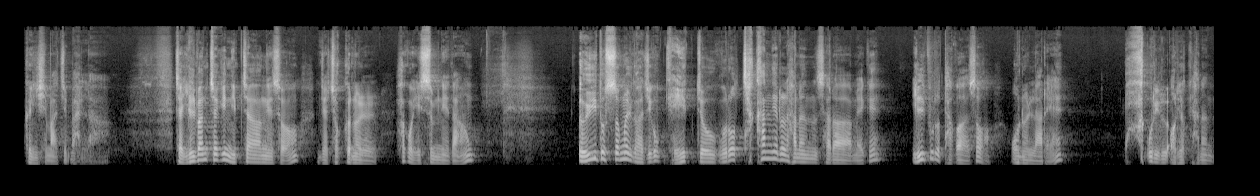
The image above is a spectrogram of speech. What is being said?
근심하지 말라. 자, 일반적인 입장에서 이제 접근을 하고 있습니다. 의도성을 가지고 계획적으로 착한 일을 하는 사람에게 일부러 다가와서 오늘날에 막 우리를 어렵게 하는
